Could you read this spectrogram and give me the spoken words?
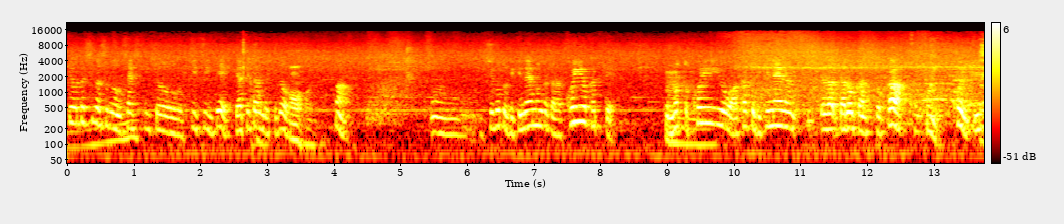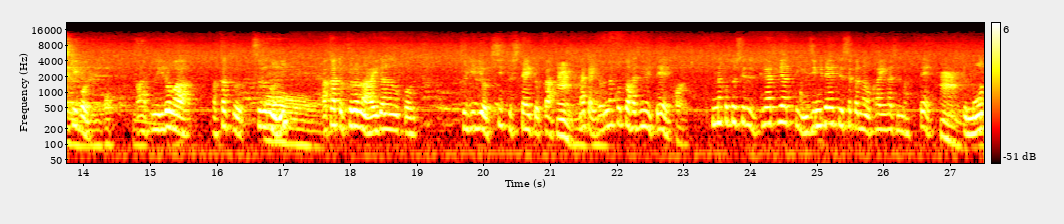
で私がその採石業を引き継いでやってたんだけど、あはい。まあ、うん、仕事できないもんだから鯉を飼って、うんもっと鯉を赤くできないのだだろうかとか鯉錦鯉あの色が赤くするのに赤と黒の間のこう区切りをきちっとしたいとか、うんうんなんかいろんなことを始めてはい。そんなことしてるテラピアっていうイジミダイという魚を飼い始まってうん。でもう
